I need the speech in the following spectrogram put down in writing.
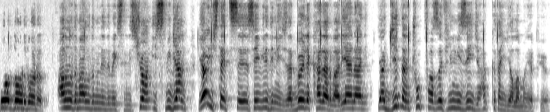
Doğru doğru doğru. Anladım anladım ne demek istediğiniz. Şu an ismi gel. Ya işte sevgili dinleyiciler böyle kadar var. Yani hani ya cidden çok fazla film izleyince hakikaten yalama yapıyor.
